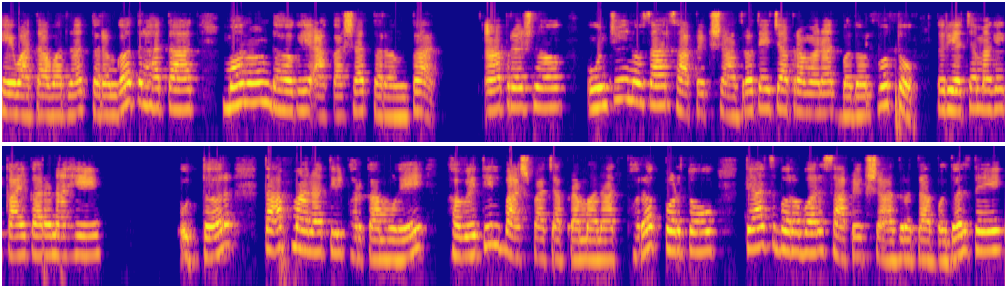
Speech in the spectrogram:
हे वातावरणात तरंगत राहतात म्हणून ढग हे आकाशात तरंगतात. हा प्रश्न उंचीनुसार सापेक्ष आर्द्रतेच्या प्रमाणात बदल होतो. तर याच्या मागे काय कारण आहे? उत्तर तापमानातील फरकामुळे हवेतील बाष्पाच्या प्रमाणात फरक पडतो. त्याचबरोबर सापेक्ष आर्द्रता बदलते.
